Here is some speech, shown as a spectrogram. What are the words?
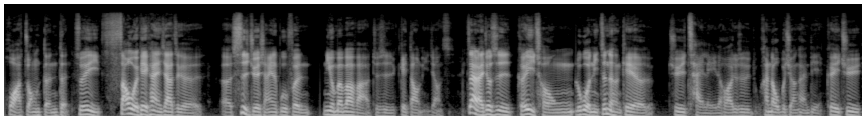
化妆等等，所以稍微可以看一下这个呃视觉响应的部分，你有没有办法就是 get 到你这样子？再来就是可以从，如果你真的很 care 去踩雷的话，就是看到我不喜欢看的电影，可以去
